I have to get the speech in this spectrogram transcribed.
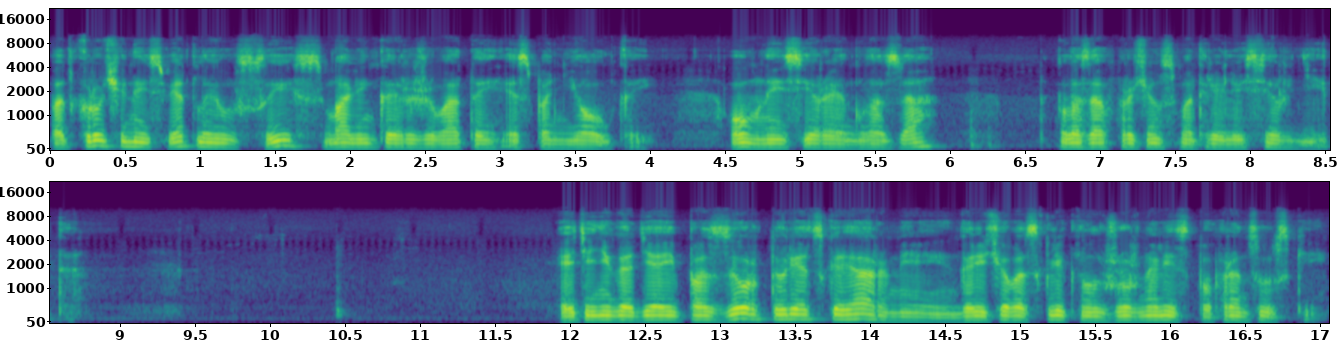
подкрученные светлые усы с маленькой рыжеватой эспаньолкой, умные серые глаза, глаза, впрочем, смотрели сердито. «Эти негодяи — позор турецкой армии!» — горячо воскликнул журналист по-французски.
